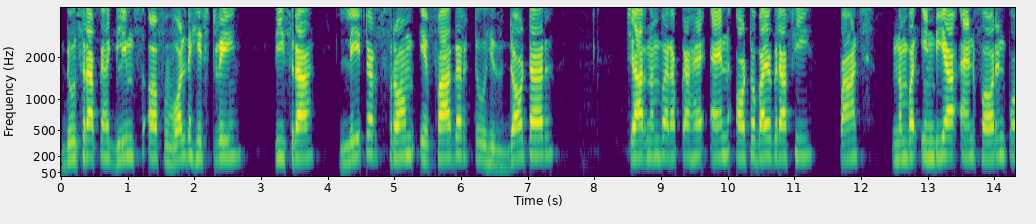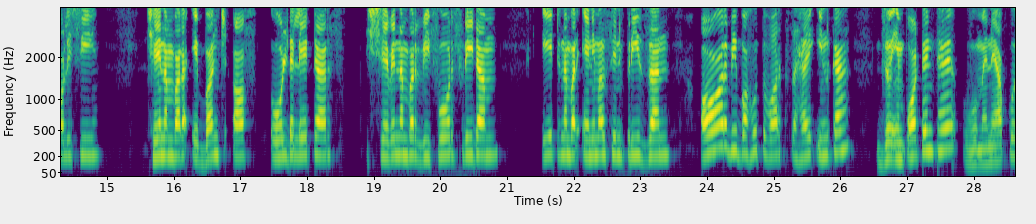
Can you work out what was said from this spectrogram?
दूसरा आपका है ग्लिम्स ऑफ़ वर्ल्ड हिस्ट्री, तीसरा letters from a father to his daughter, चार नंबर आपका है एन ऑटोबायोग्राफी, पाँच number India and foreign policy छः number a bunch of old letters, seven number before freedom, eight number animals in prison और भी बहुत वर्क्स है इनका, जो इम्पोर्टेंट है, वो मैंने आपको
